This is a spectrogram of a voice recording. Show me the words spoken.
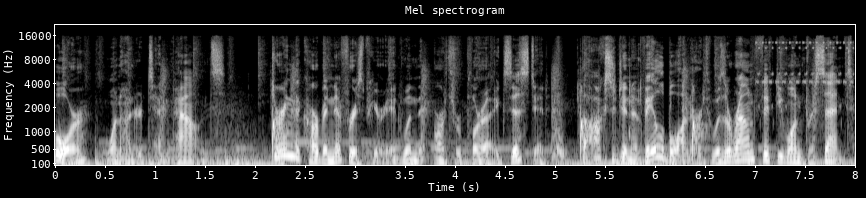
or 110 pounds. During the Carboniferous period when the Arthropleura existed, the oxygen available on Earth was around 51%.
